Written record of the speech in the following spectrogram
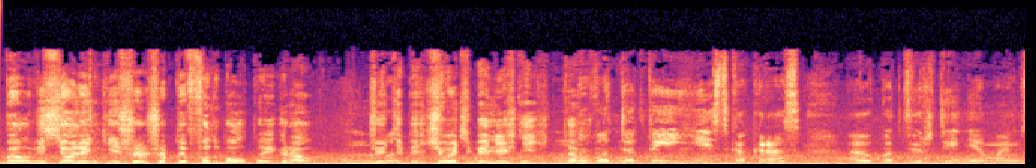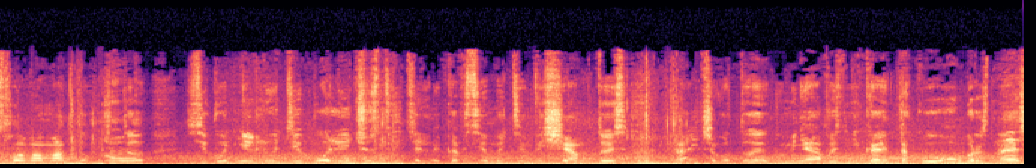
был веселенький, чтобы ты в футбол поиграл. Ну чего, вот- тебе, чего тебе лишний? там- Ну вот это и есть как раз э, подтверждение моим словам о том, Ну. что сегодня люди более чувствительны ко всем этим вещам. То есть раньше вот э, у меня возникает такой образ, знаешь,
